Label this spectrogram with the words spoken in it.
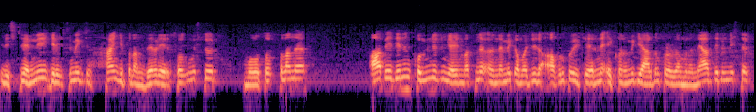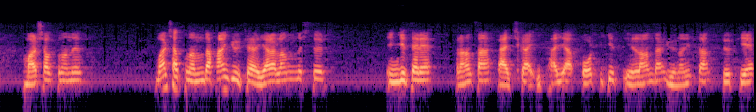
ilişkilerini geliştirmek için hangi planı devreye sokmuştur? Molotov planı. ABD'nin komünizm yayılmasını önlemek amacıyla Avrupa ülkelerine ekonomik yardım programına ne ad verilmiştir? Marshall Planı. Marshall Planı'nda hangi ülkeler yararlanmıştır? İngiltere, Fransa, Belçika, İtalya, Portekiz, İrlanda, Yunanistan, Türkiye,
